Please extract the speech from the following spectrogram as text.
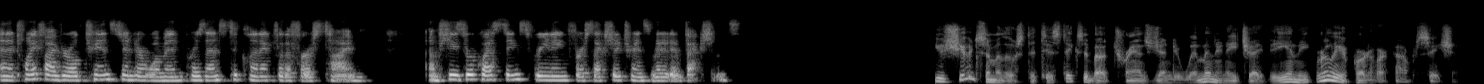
and a 25 year old transgender woman presents to clinic for the first time. Um, she's requesting screening for sexually transmitted infections. You shared some of those statistics about transgender women and HIV in the earlier part of our conversation.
